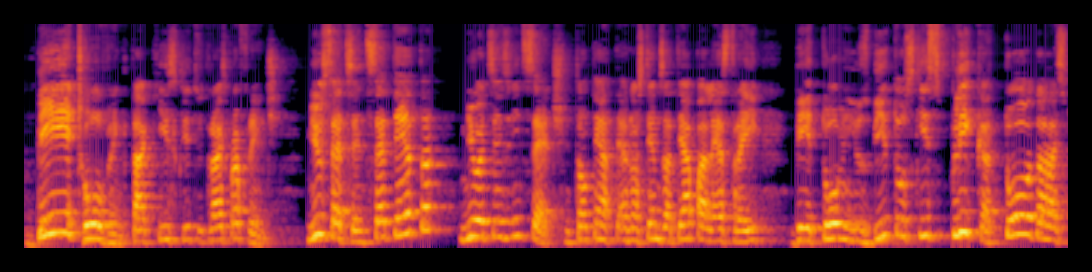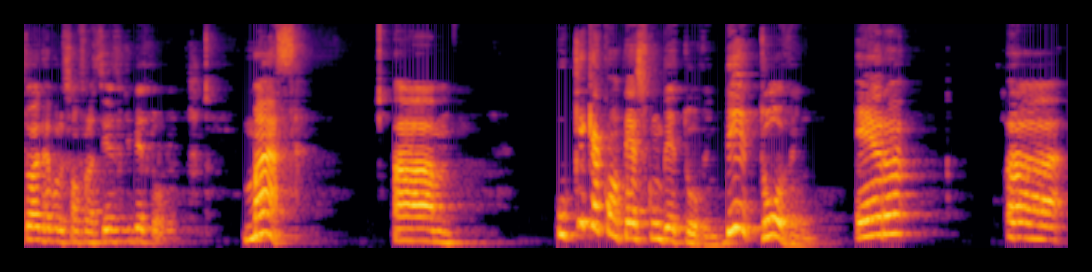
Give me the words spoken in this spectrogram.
Beethoven, que está aqui escrito de trás para frente. 1770, 1827. Então tem até, nós temos até a palestra aí Beethoven e os Beatles, que explica toda a história da Revolução Francesa de Beethoven. Mas, o que, que acontece com Beethoven? Beethoven era. Ah,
